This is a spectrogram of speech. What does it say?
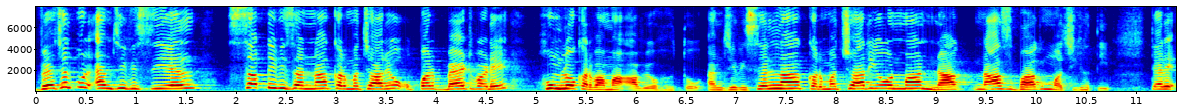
વેજલપુર એમજીવીસીએલ સબ ડિવિઝનના કર્મચારીઓ ઉપર બેટ વડે હુમલો કરવામાં આવ્યો હતો. એમજીવીસીએલના કર્મચારીઓમાં નાસભાગ મચી હતી. ત્યારે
